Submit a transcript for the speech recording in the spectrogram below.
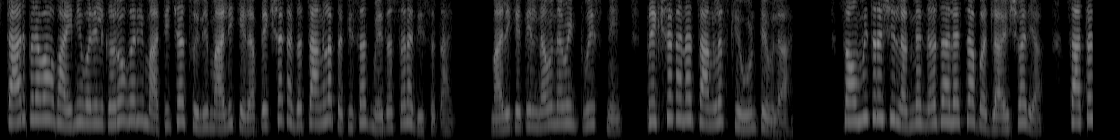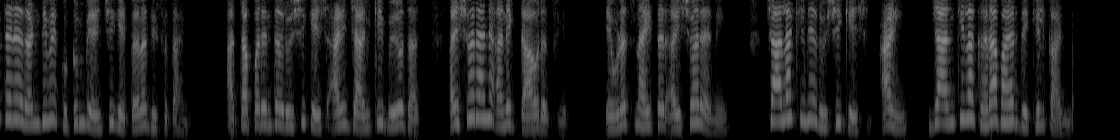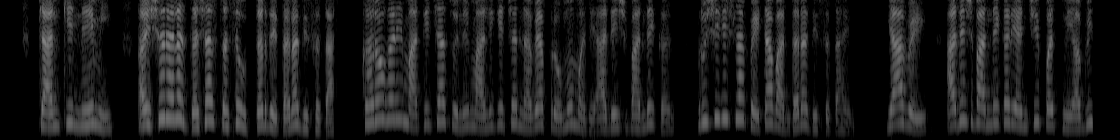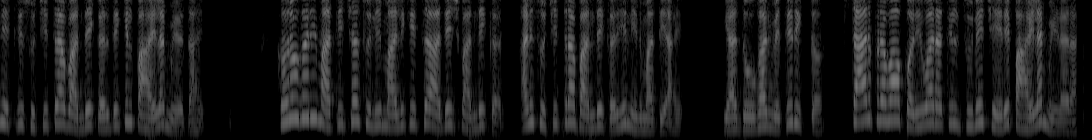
Star प्रवाह वाहिनीवरील घरोघरी मातीच्या चुली मालिकेला प्रेक्षकांचा चांगला प्रतिसाद मिळत असताना दिसत आहे. मालिकेतील नवनवीन ट्विस्टने प्रेक्षकांना चांगलंच घेऊन ठेवलं आहे. सौमित्राशी लग्न न झाल्याचा बदला ऐश्वर्या सातत्याने रणदिवे कुटुंबियांची घेताना दिसत आहे. आतापर्यंत ऋषिकेश आणि जानकी विरोधात ऐश्वर्याने अनेक डाव रचले. एवढंच नाही तर ऐश्वर्याने चालाकीने ऋषिकेश आणि जानकीला घराबाहेर देखील काढलं. जानकी नेहमी ऐश्वर्याला जशास तसे उत्तर देताना दिसत आहे. घरोघरी मातीच्या चुली मालिकेच्या नव्या प्रोमो मध्ये आदेश बांदेकर ऋषिकेशला फेटा बांधताना दिसत आहे यावेळी आदेश बांदेकर यांची पत्नी अभिनेत्री सुचित्रा बांदेकर देखील पाहायला मिळत आहे घरोघरी मातीच्या चुली मालिकेचा आदेश बांदेकर आणि सुचित्रा बांदेकर हे निर्माते आहेत. या दोघांव्यतिरिक्त स्टार प्रवाह परिवारातील जुने चेहरे पाहायला मिळणार आहेत.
